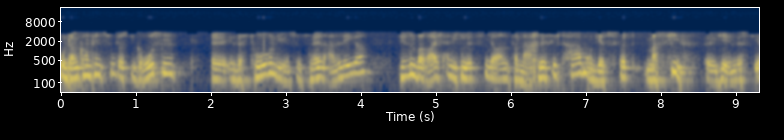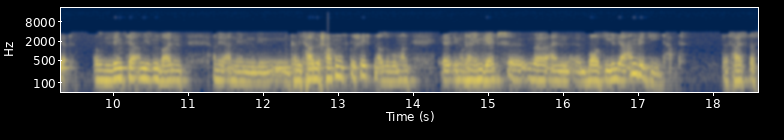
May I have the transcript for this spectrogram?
Und dann kommt hinzu, dass die großen äh, Investoren, die institutionellen Anleger, diesen Bereich eigentlich in den letzten Jahren vernachlässigt haben und jetzt wird massiv äh, hier investiert. Also wir sehen es ja an diesen beiden, an den, an den, den Kapitalbeschaffungsgeschichten, also wo man äh, dem Unternehmen Geld äh, über einen äh, Board Deal ja angedient hat. Das heißt, dass,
